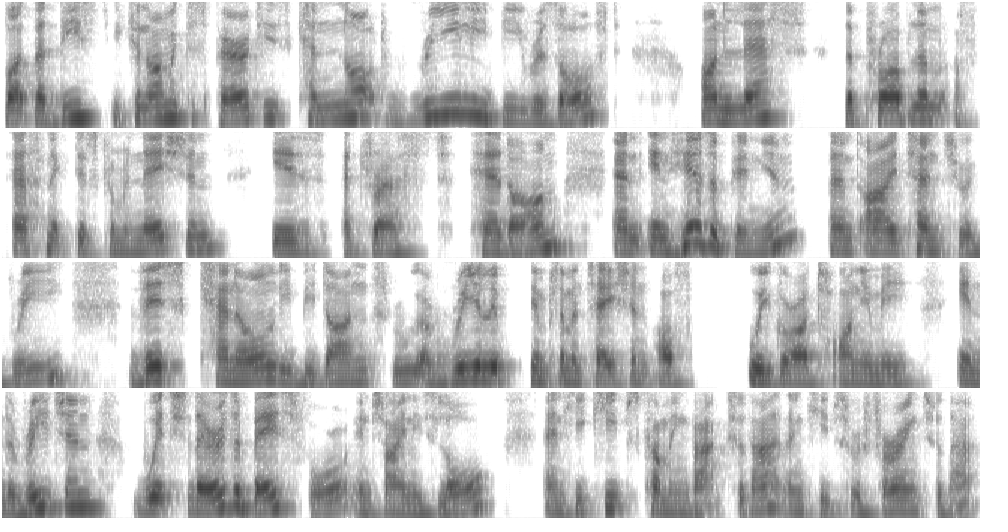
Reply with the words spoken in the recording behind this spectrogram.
but that these economic disparities cannot really be resolved unless the problem of ethnic discrimination is addressed head on. And in his opinion, and I tend to agree, this can only be done through a real implementation of Uyghur autonomy in the region, which there is a base for in Chinese law. And he keeps coming back to that and keeps referring to that,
